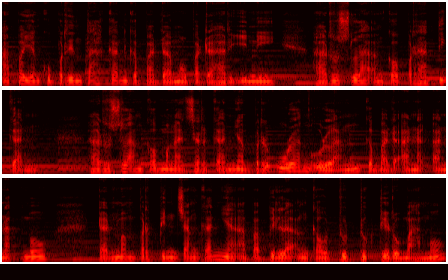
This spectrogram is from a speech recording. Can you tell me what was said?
Apa yang kuperintahkan kepadamu pada hari ini haruslah engkau perhatikan haruslah engkau mengajarkannya berulang-ulang kepada anak-anakmu dan memperbincangkannya apabila engkau duduk di rumahmu,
